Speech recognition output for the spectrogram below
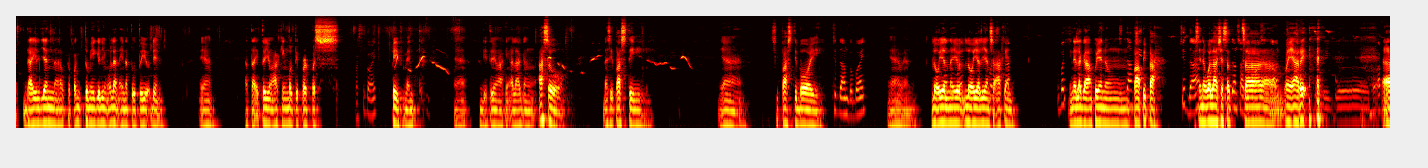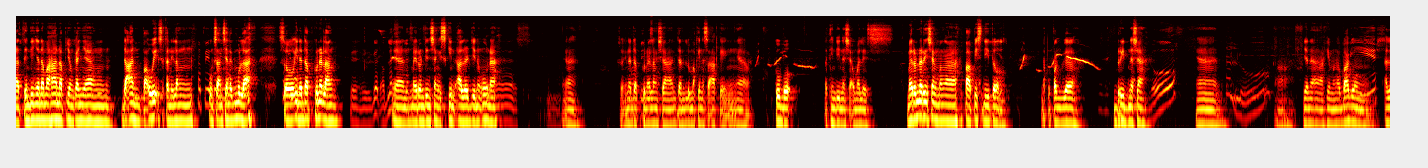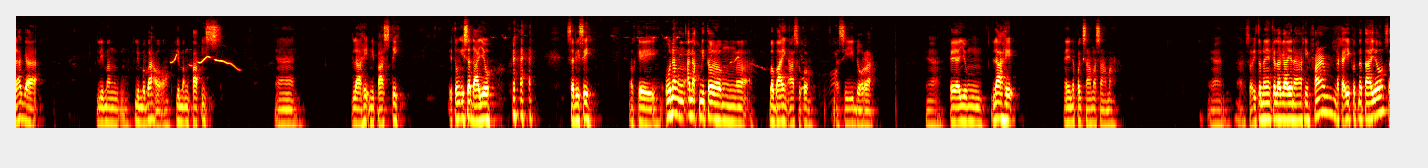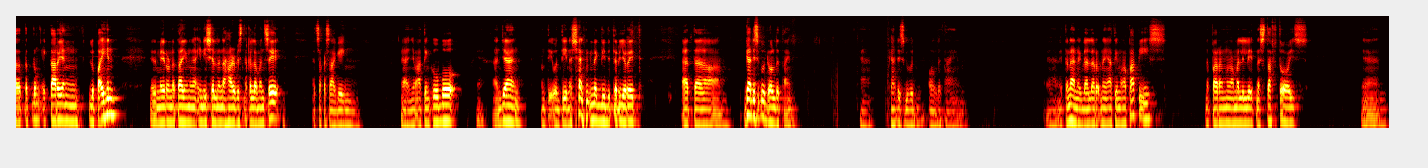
At dahil dyan, uh, kapag tumigil yung ulan ay natutuyo din. Ayan. At uh, ito yung aking multipurpose pavement. Ayan. Andito yung aking alagang aso na si Pasti. Yan. Si Pasti Boy. Sit down, boy. Yan. Loyal na yun, loyal yan sa akin. Inalagaan ko yan nung papi pa. Kasi nawala siya sa, sa may-ari. At hindi niya na mahanap yung kanyang daan pa uwi sa kanilang kung saan siya nagmula. So, inadapt ko na lang. Oh. Yan, mayroon din siyang skin allergy nung una. Yan. So, inadapt ko na lang siya. Then, lumaki na sa aking ah, kubo. At hindi na siya umalis. Mayroon na rin siyang mga puppies dito. Na kapag ah, breed na siya. Yan. Ah, yan ang aking mga bagong alaga. Limang, lima ba? Oo, limang puppies. Yan. Lahi ni Pasti. Itong isa dayo. Sa lisi. Okay. Unang anak nito ang babaeng aso ko. Na si Dora. Yeah. Kaya yung lahi ay napagsama-sama. Yan. Ah, so ito na yung kalagayan ng aking farm. Nakaikot na tayo sa tatlong ektaryang lupain. Eh, Mayroon na tayong mga initial na na-harvest na kalamansi at saka saging. Yan, yung ating kubo. Yan, andyan. Unti-unti na siyang nagdi-deteriorate. At ah, God is good all the time. Yan. God is good all the time. Yan, ito na, naglalaro na yung ating mga puppies na parang mga maliliit na stuffed toys. Yan.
